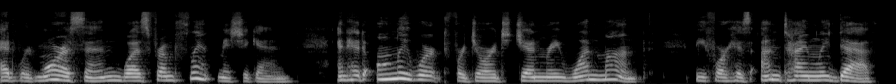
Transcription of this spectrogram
Edward Morrison was from Flint, Michigan, and had only worked for George Genry one month before his untimely death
